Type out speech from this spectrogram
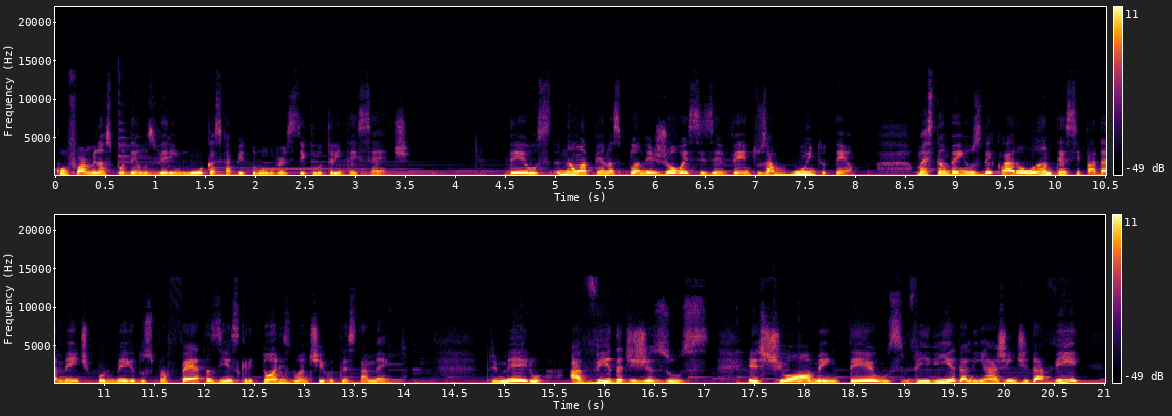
conforme nós podemos ver em Lucas capítulo 1, versículo 37. Deus não apenas planejou esses eventos há muito tempo, mas também os declarou antecipadamente por meio dos profetas e escritores do Antigo Testamento. Primeiro, a vida de Jesus. Este homem, Deus, viria da linhagem de Davi,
